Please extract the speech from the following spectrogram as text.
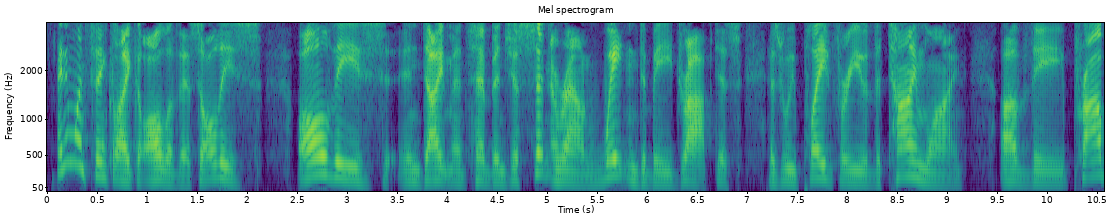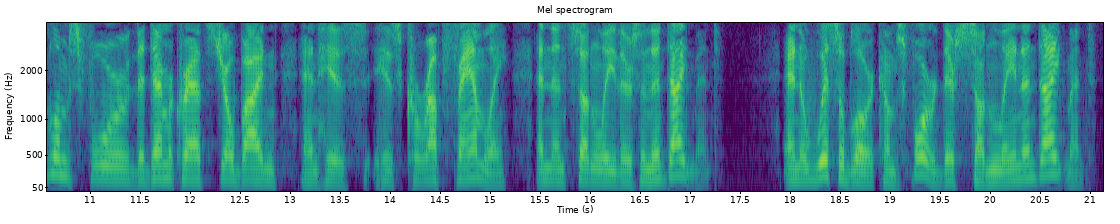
Anyone think like all of this, all these all these indictments have been just sitting around waiting to be dropped as as we played for you the timeline of the problems for the Democrats, Joe Biden and his his corrupt family, and then suddenly there's an indictment. And a whistleblower comes forward, there's suddenly an indictment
